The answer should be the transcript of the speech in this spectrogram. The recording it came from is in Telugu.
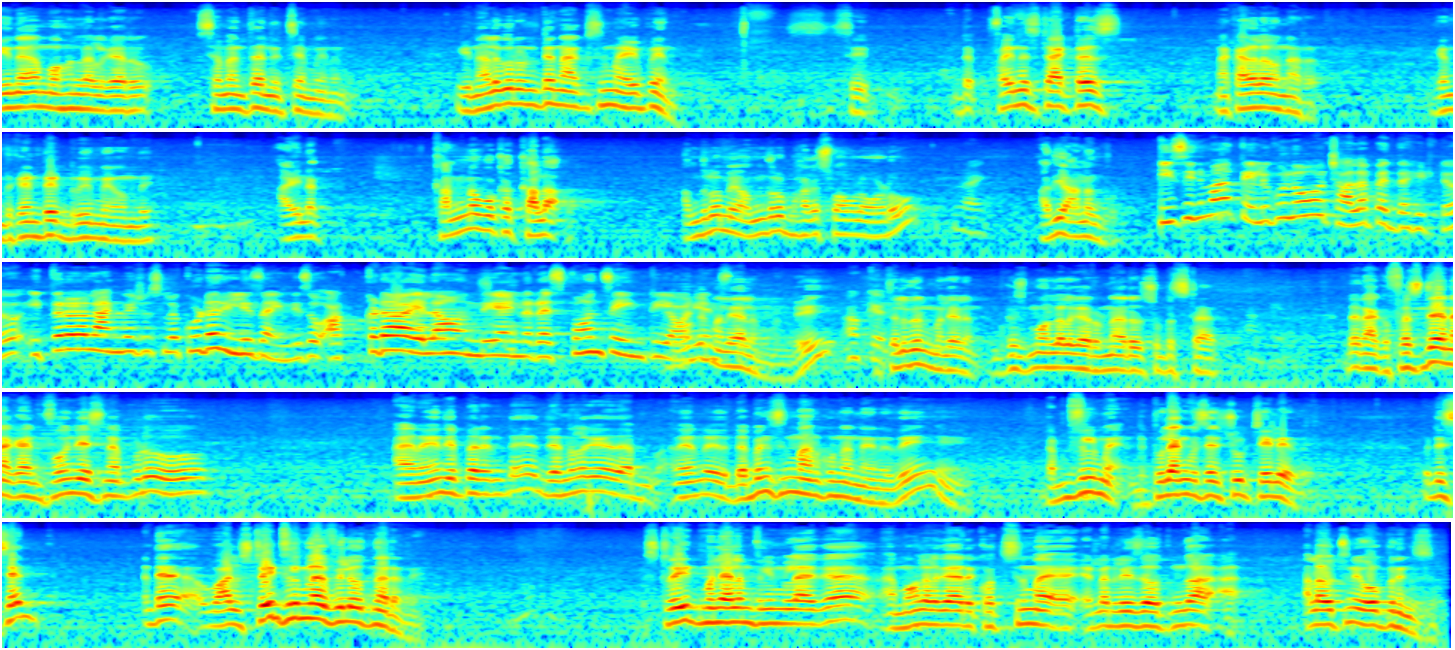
ఈయన మోహన్ లాల్ గారు సమంత నిత్యం మీనన్ ఈ నలుగురు ఉంటే నాకు సినిమా అయిపోయింది. అంటే ఫైనెస్ట్ యాక్టర్స్ నా కథలో ఉన్నారు. ఎంతకంటే డ్రీమ్ ఏముంది? ఆయన కన్న ఒక కళ. అందులో మేము అందరూ భాగస్వాములు అవడం రైట్ అది ఆనందం. ఈ సినిమా తెలుగులో చాలా పెద్ద హిట్. ఇతర లాంగ్వేజెస్లో కూడా రిలీజ్ అయింది. సో అక్కడ ఎలా ఉంది అండ్ రెస్పాన్స్ ఏంటి మలయాళం అండి. తెలుగు మలయాళం. బికాజ్ మోహన్ లాల్ గారు ఉన్నారు సూపర్ స్టార్ అంటే నాకు ఫస్ట్ డే నాకు ఆయన ఫోన్ చేసినప్పుడు ఆయన ఏం చెప్పారంటే జనరల్గా నేను డబ్బింగ్ సినిమా అనుకున్నాను నేను ఇది. డబ్బు ఫిల్మే అంటే టూ లాంగ్వేజ్ నేను షూట్ చేయలేదు. బట్ ఈ సెట్ అంటే వాళ్ళు స్ట్రైట్ ఫిల్మ్ లాగా ఫీల్ అవుతున్నారని. స్ట్రైట్ మలయాళం ఫిల్మ్ లాగా మోహన్ లాల్ గారి కొత్త సినిమా ఎట్లా రిలీజ్ అవుతుందో అలా వచ్చినాయి ఓపెనింగ్స్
